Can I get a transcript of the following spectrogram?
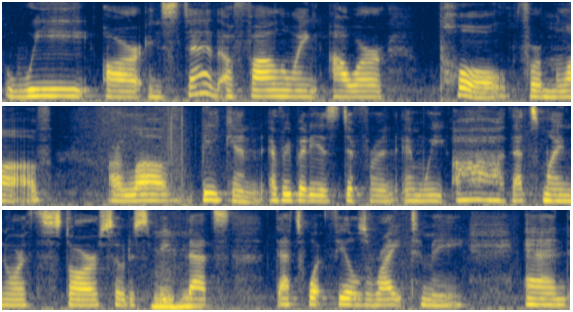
we are, instead of following our pull from love, our love beacon, everybody is different, and we, ah, that's my North Star, so to speak. Mm-hmm. That's, that's what feels right to me. And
